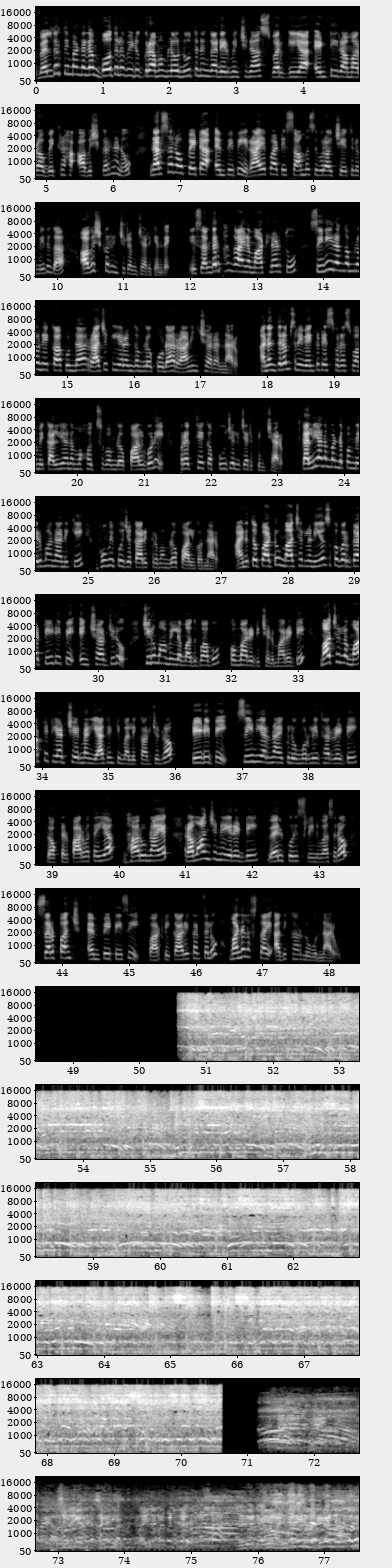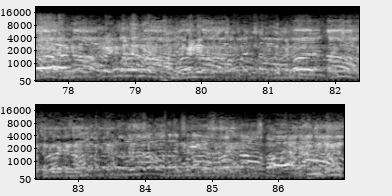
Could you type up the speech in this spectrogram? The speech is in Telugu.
వెల్దుర్తి మండలం బోదలవీడు గ్రామంలో నూతనంగా నిర్మించిన స్వర్గీయ ఎన్టీ రామారావు విగ్రహ ఆవిష్కరణను నర్సరావుపేట ఎంపీపీ రాయపాటి సాంబశివరావు చేతుల మీదుగా ఆవిష్కరించడం జరిగింది. ఈ సందర్భంగా ఆయన మాట్లాడుతూ సినీ రంగంలోనే కాకుండా రాజకీయ రంగంలో కూడా రాణించారన్నారు. అనంతరం శ్రీ వెంకటేశ్వర స్వామి కళ్యాణ మహోత్సవంలో పాల్గొని ప్రత్యేక పూజలు జరిపించారు. కళ్యాణ మండపం నిర్మాణానికి భూమి పూజ కార్యక్రమంలో పాల్గొన్నారు. ఆయనతో పాటు మాచర్ల నియోజకవర్గ టీడీపీ ఇన్ఛార్జీలు Chirumamilla Madhubabu Kommareddy Chelamareddy Macherla market yard chairman Yaganti Mallikarjunarao TDP senior నాయకులు Muralidhar Reddy doctor Parvathaiah Dharu Nayak Ramanjaneya Reddy Velpuri Srinivasarao sarpanch MPTC party కార్యకర్తలు మండల స్థాయి అధికారులు ఉన్నారు.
